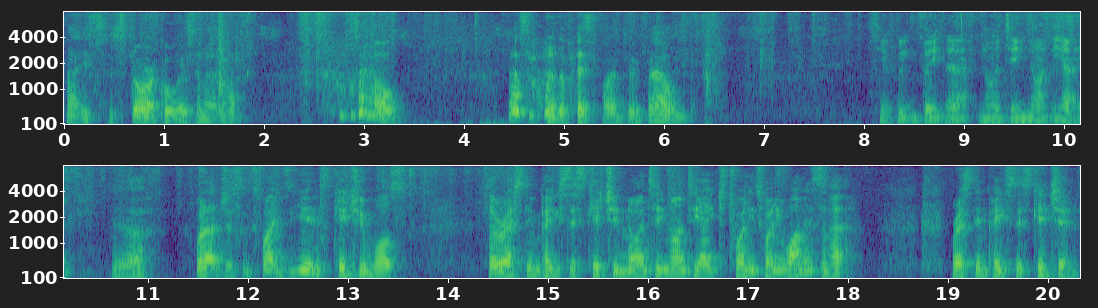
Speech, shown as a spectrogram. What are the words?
That is historical, isn't it? That? Wow. That's one of the best phones we've found. See if we can beat that. 1998. Yeah. Well, that just explains the year this kitchen was. So rest in peace, this kitchen, 1998 to 2021, isn't it? Rest in peace, this kitchen,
